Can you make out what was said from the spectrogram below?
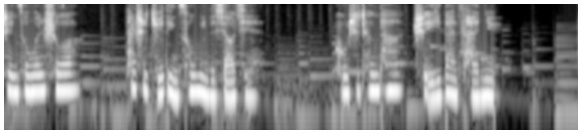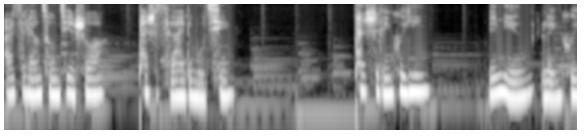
沈从文说，她是绝顶聪明的小姐。胡适称她是一代才女。儿子梁从诫说，她是慈爱的母亲。她是林徽因，原名林徽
